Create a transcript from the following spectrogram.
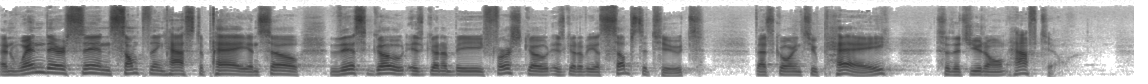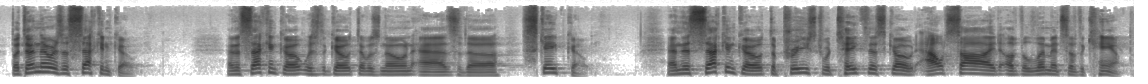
And when there's sin, something has to pay. And so this goat is going to be, first goat is going to be a substitute that's going to pay so that you don't have to. But then there was a second goat. And the second goat was the goat that was known as the scapegoat. And this second goat, the priest would take this goat outside of the limits of the camp.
